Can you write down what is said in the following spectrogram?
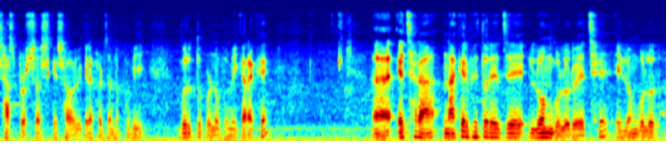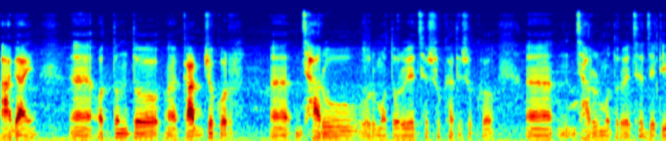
শ্বাস প্রশ্বাসকে স্বাভাবিক রাখার জন্য খুবই গুরুত্বপূর্ণ ভূমিকা রাখে। এছাড়া নাকের ভেতরে যে লোমগুলো রয়েছে, এই লোমগুলোর আগায় অত্যন্ত কার্যকর ঝাড়ুর মতো রয়েছে সূক্ষাতি সূক্ষ্ম ঝাড়ুর মতো রয়েছে, যেটি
